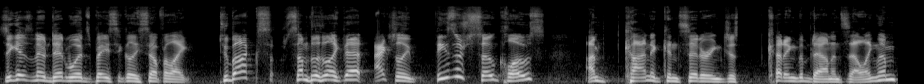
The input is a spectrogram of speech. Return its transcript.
So you guys know deadwoods basically sell for like two bucks, something like that. Actually, these are so close. I'm kind of considering just cutting them down and selling them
